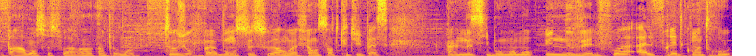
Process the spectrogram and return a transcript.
apparemment ce soir un, un peu moins. Toujours pas. Bon, ce soir, on va faire en sorte que tu passes un aussi bon moment une nouvelle fois. Alfred Cointreau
